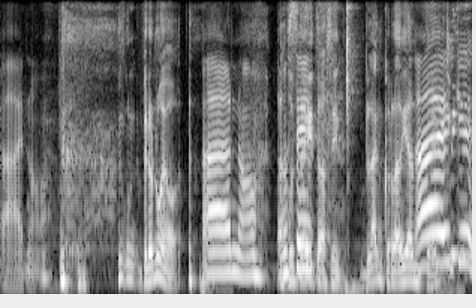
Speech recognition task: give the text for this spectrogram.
Ah, no. Pero nuevo, Ah, no. No sé. ajustadito así, blanco, radiante. Ay, que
